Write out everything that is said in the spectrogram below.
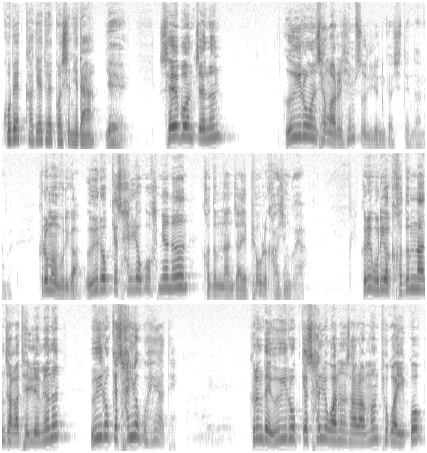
고백하게 될 것입니다. 예. 세 번째는 의로운 생활을 힘쓰는 것이 된다는 거예요. 그러면 우리가 의롭게 살려고 하면은 거듭난 자의 표를 가진 거야. 그리고 우리가 거듭난 자가 되려면은 의롭게 살려고 해야 돼. 그런데 의롭게 살려고 하는 사람은 표가 있고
